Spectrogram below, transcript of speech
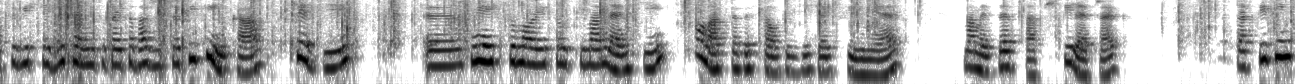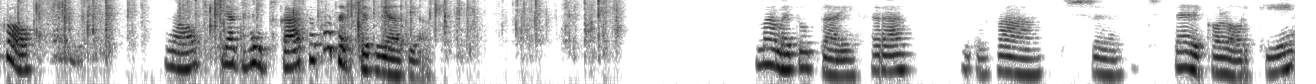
Oczywiście dzisiaj mi tutaj towarzyszy Fifinka. Siedzi y, w miejscu mojej córki Marlenki. Ona chce wystąpić dzisiaj w filmie. Mamy zestaw szpileczek. Tak, Fifinko. No, jak włóczka, to kotek się zjawia. Mamy tutaj raz, dwa, trzy, cztery kolorki.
